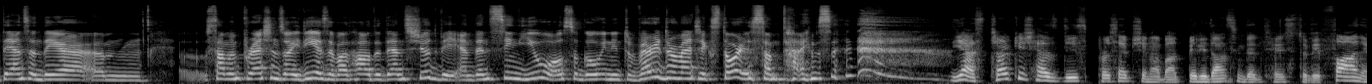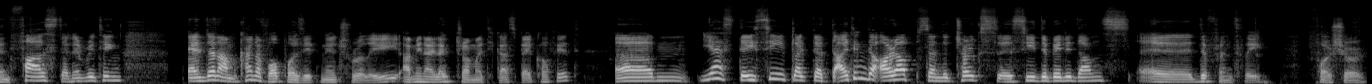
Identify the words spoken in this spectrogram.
dance and their. Um, some impressions or ideas about how the dance should be and then seeing you also going into very dramatic stories sometimes yes, Turkish has this perception about belly dancing that it has to be fun and fast and everything. And then I'm kind of opposite naturally. I mean, I like dramatic aspect of it. Um, yes, they see it like that. I think the Arabs and the Turks uh, see the belly dance uh, differently, for sure.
